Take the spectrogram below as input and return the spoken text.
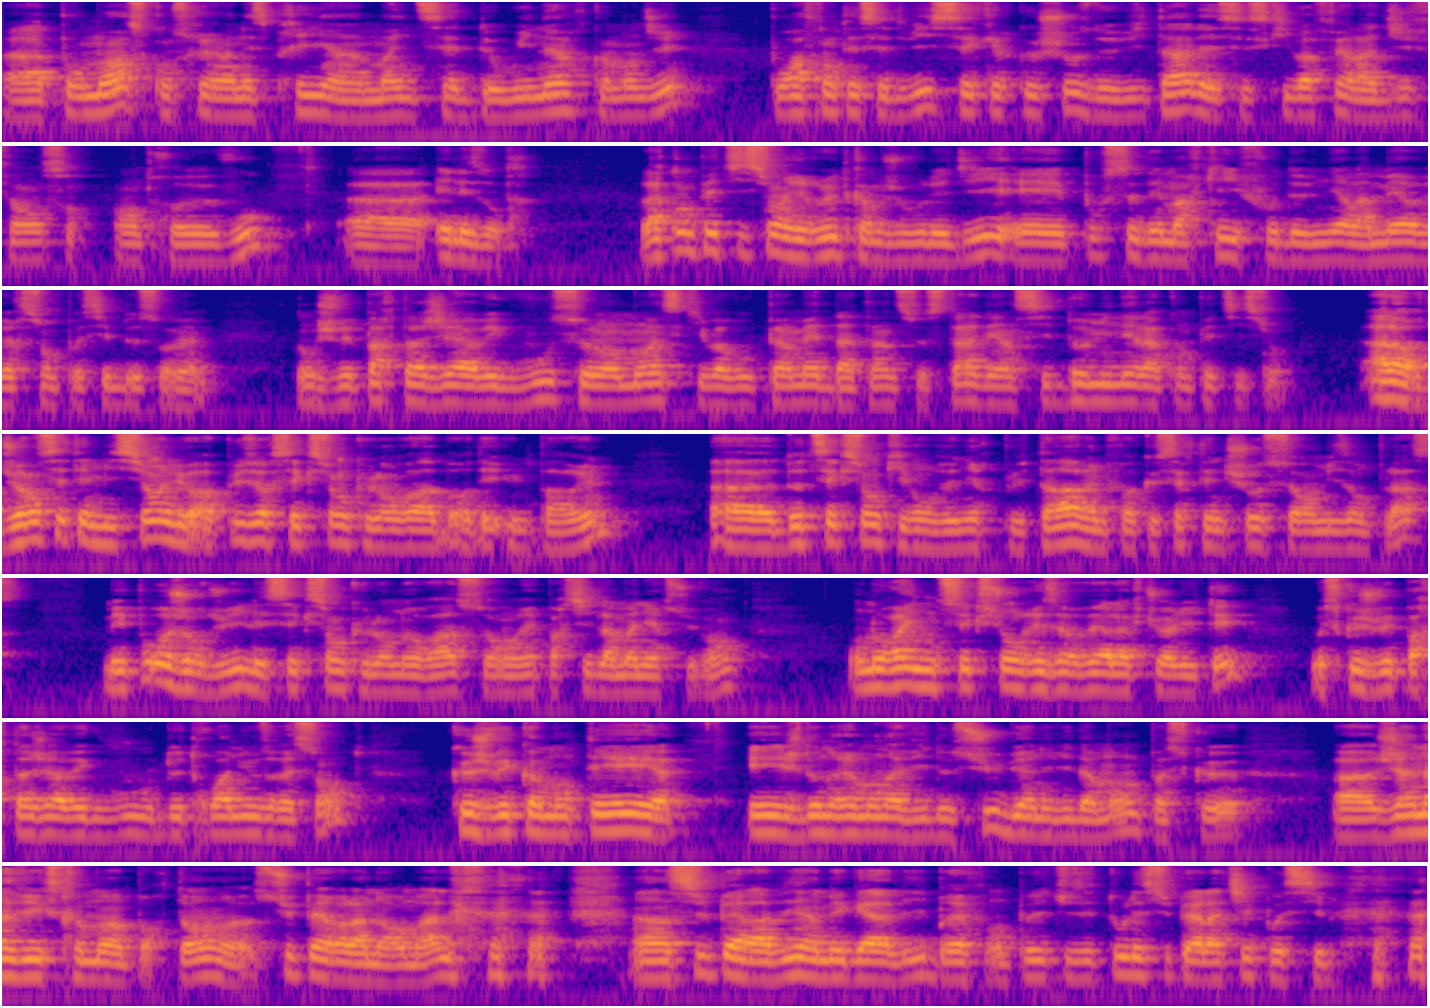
Euh, pour moi, se construire un esprit, un mindset de winner, comme on dit, pour affronter cette vie, c'est quelque chose de vital et c'est ce qui va faire la différence entre vous euh, et les autres. La compétition est rude, comme je vous l'ai dit, et pour se démarquer, il faut devenir la meilleure version possible de soi-même. Donc je vais partager avec vous, selon moi, ce qui va vous permettre d'atteindre ce stade et ainsi dominer la compétition. Alors, durant cette émission, il y aura plusieurs sections que l'on va aborder une par une. Euh, D'autres sections qui vont venir plus tard, une fois que certaines choses seront mises en place. Mais pour aujourd'hui, les sections que l'on aura seront réparties de la manière suivante. On aura une section réservée à l'actualité, où est-ce que je vais partager avec vous deux trois news récentes que je vais commenter et je donnerai mon avis dessus, bien évidemment, parce que euh, j'ai un avis extrêmement important, euh, super à la normale, un super avis, un méga avis, bref, on peut utiliser tous les superlatifs possibles.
